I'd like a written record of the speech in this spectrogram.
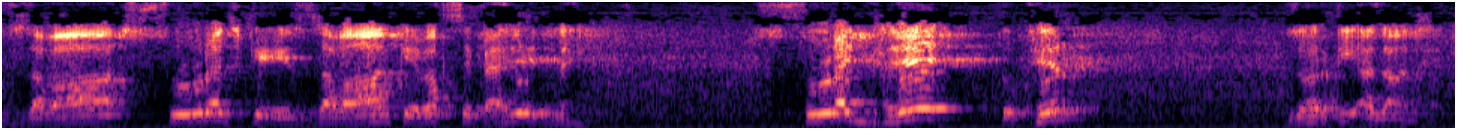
زوال، سورج کے زوال کے وقت سے پہلے نہیں۔ سورج ڈھلے تو پھر ظہر کی اذان ہے۔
